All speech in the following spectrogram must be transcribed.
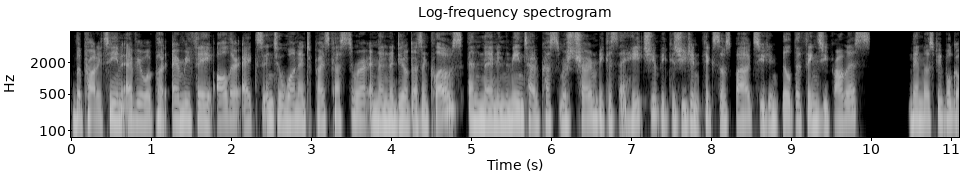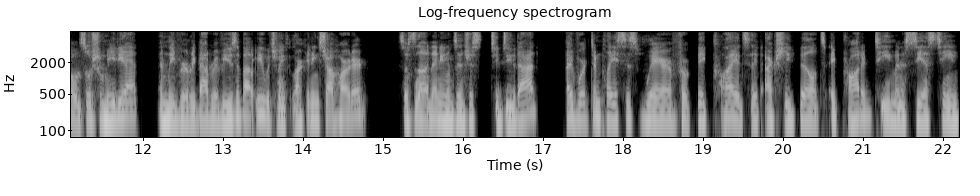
the product team, everyone put everything, all their eggs into one enterprise customer and then the deal doesn't close. And then in the meantime, customers churn because they hate you because you didn't fix those bugs. You didn't build the things you promised. Then those people go on social media and leave really bad reviews about you, which makes marketing's job harder. So it's not in anyone's interest to do that. I've worked in places where for big clients, they've actually built a product team and a CS team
